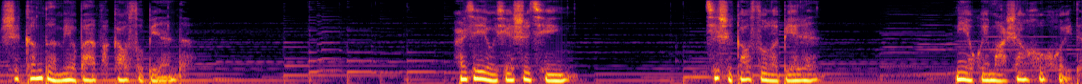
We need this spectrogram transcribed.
是根本没有办法告诉别人的，而且有些事情，即使告诉了别人，你也会马上后悔的。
